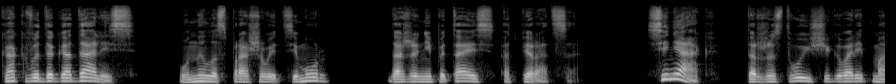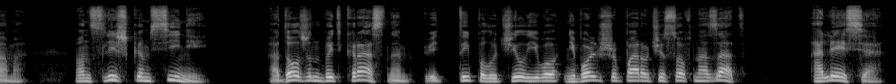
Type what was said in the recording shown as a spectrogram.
«Как вы догадались?» — уныло спрашивает Тимур, даже не пытаясь отпираться. «Синяк!» — торжествующе говорит мама. «Он слишком синий, а должен быть красным, ведь ты получил его не больше пару часов назад. Олеся!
